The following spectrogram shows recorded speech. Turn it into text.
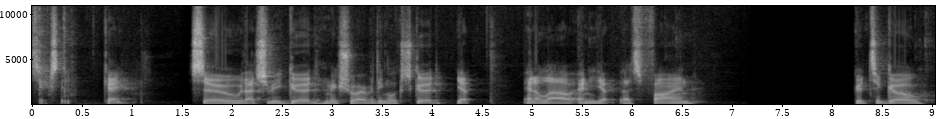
60. Okay. So that should be good. Make sure everything looks good. Yep. And allow any, yep, that's fine. Good to go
